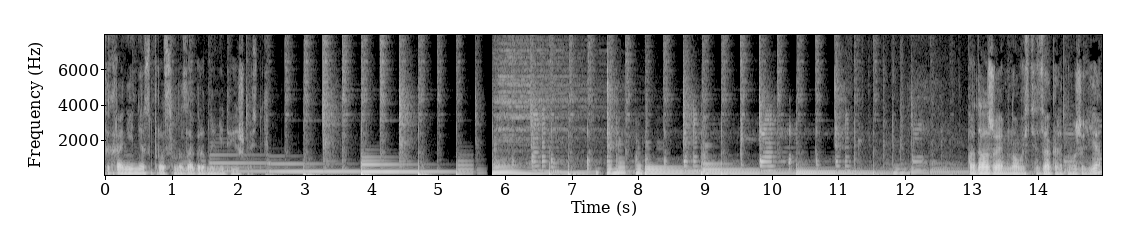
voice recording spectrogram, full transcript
сохранения спроса на загородную недвижимость. Продолжаем новости загородного жилья.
